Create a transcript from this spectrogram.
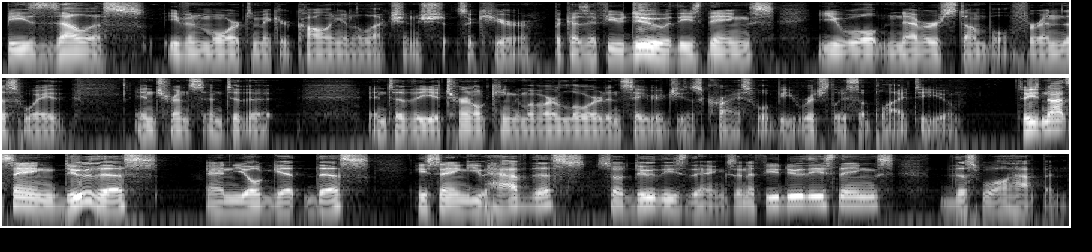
be zealous even more to make your calling and election sh- secure. Because if you do these things, you will never stumble. For in this way, entrance into the into the eternal kingdom of our Lord and Savior Jesus Christ will be richly supplied to you. So he's not saying do this and you'll get this. He's saying you have this, so do these things. And if you do these things, this will happen.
